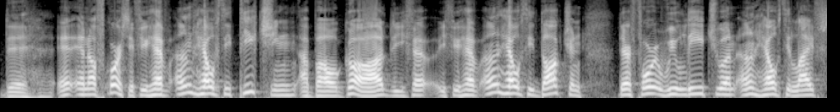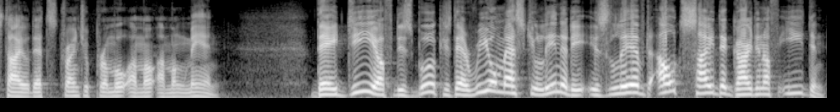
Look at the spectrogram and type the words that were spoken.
the, and, and, of course, if you have unhealthy teaching about God, if, if you have unhealthy doctrine, therefore it will lead to an unhealthy lifestyle that's trying to promote among, among men. The idea of this book is that real masculinity is lived outside the Garden of Eden.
